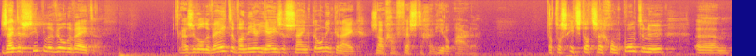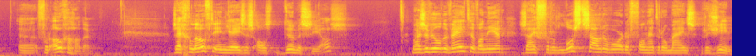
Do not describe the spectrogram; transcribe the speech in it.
Zijn discipelen wilden weten. Ze wilden weten wanneer Jezus zijn koninkrijk zou gaan vestigen hier op aarde. Dat was iets dat ze gewoon continu uh, uh, voor ogen hadden. Zij geloofden in Jezus als de Messias, maar ze wilden weten wanneer zij verlost zouden worden van het Romeins regime.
